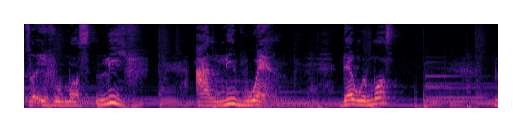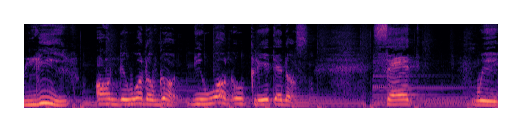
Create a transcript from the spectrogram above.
So if we must live and live well, then we must live on the word of God. The one who created us said we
